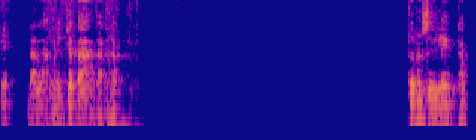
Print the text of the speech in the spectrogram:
เนี่ยด้านหลังนี่จะต่างกันครับ ตัวหนังสือเล็กครับ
